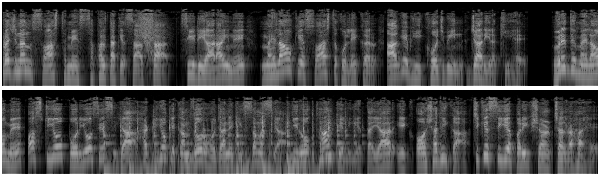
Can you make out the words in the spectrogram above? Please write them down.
प्रजनन स्वास्थ्य में सफलता के साथ साथ सीडीआरआई ने महिलाओं के स्वास्थ्य को लेकर आगे भी खोजबीन जारी रखी है। वृद्ध महिलाओं में ऑस्टियोपोरियोसिस या हड्डियों के कमज़ोर हो जाने की समस्या की रोकथाम के लिए तैयार एक औषधि का चिकित्सीय परीक्षण चल रहा है।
